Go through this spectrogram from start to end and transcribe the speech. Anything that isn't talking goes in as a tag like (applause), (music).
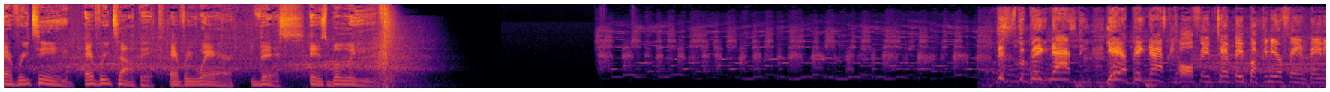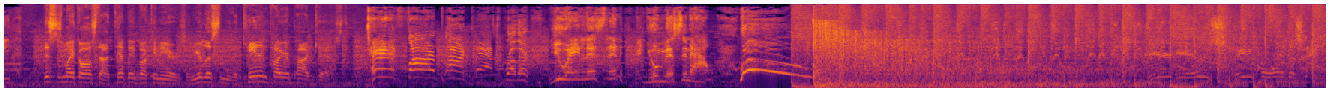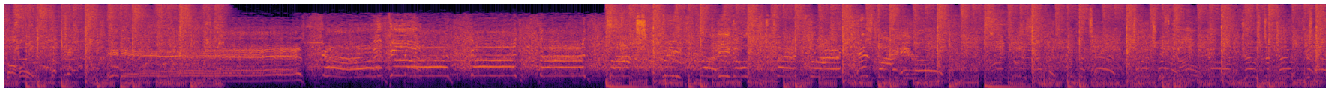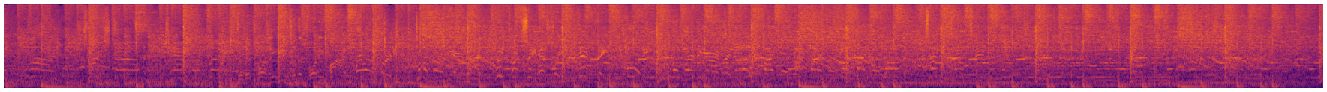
Every team, every topic, everywhere. This is Bleav. This is the Big Nasty. Yeah, Big Nasty Hall of Fame Tampa Bay Buccaneer fan, baby. This is Mike Alstott, Tampa Bay Buccaneers, and you're listening to the Cannon Fire Podcast. Cannon Fire Podcast, brother. You ain't listening, and you're missing out. Woo!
